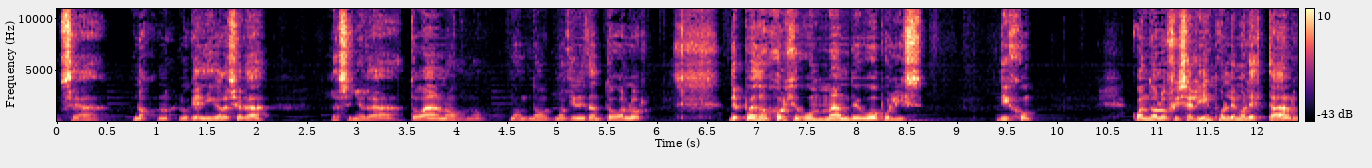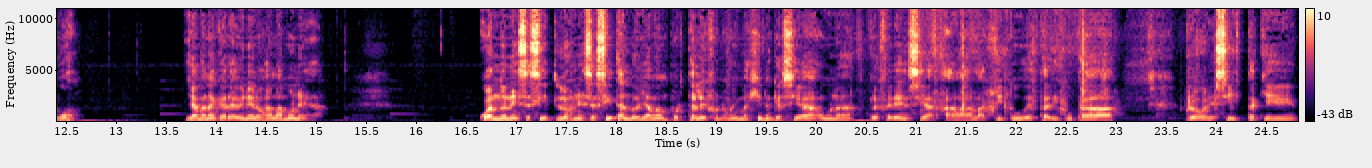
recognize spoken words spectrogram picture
O sea, no, lo que diga la señora, la señora Tobá no, no, no tiene tanto valor. Después don Jorge Guzmán de Bópolis dijo, cuando al oficialismo le molesta algo, llaman a carabineros a la moneda. Cuando los necesitan, los llaman por teléfono. Me imagino que hacía una referencia a la actitud de esta diputada progresista que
